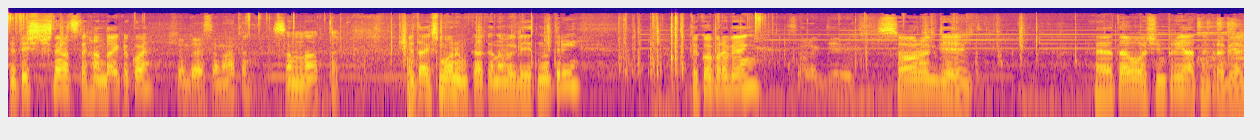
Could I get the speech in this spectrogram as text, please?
2014 Hyundai какой? Hyundai Sonata. Sonata. Итак, смотрим, как она выглядит внутри. Какой пробег? 49. 49. Это очень приятный пробег.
